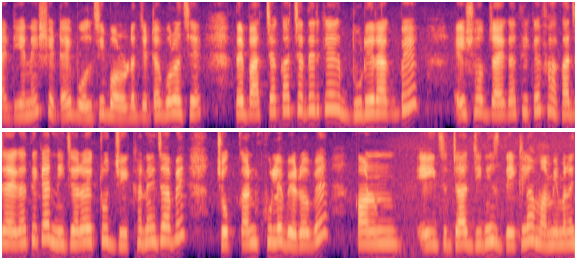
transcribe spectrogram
আইডিয়া নেই, সেটাই বলছি, বড়রা যেটা বলেছে। তাই বাচ্চা কাচ্চাদেরকে দূরে রাখবে এই সব জায়গা থেকে, ফাঁকা জায়গা থেকে, আর নিজেরাও একটু যেখানে যাবে, চোখ কান খুলে বেরোবে। কারণ এই যে জিনিস দেখলাম, আমি মানে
